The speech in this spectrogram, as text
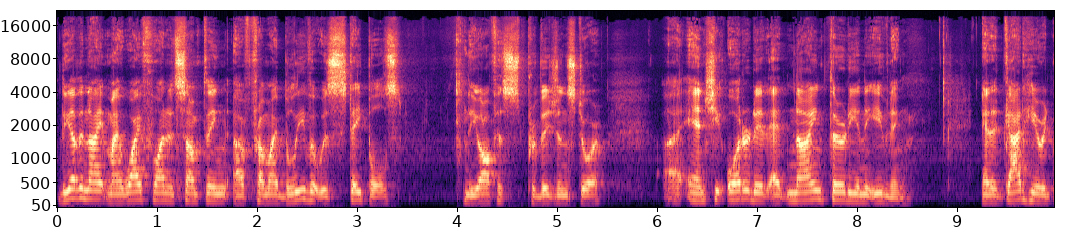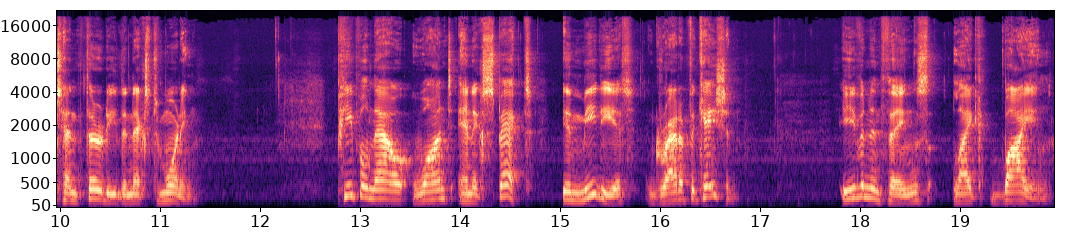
The other night, my wife wanted something uh, from, I believe it was Staples, the office provision store, and she ordered it at 9:30 in the evening, and it got here at 10:30 the next morning. People now want and expect immediate gratification, even in things like buying.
